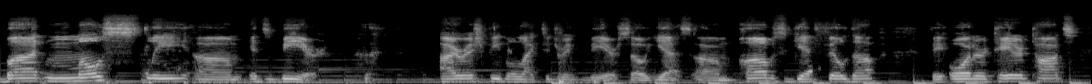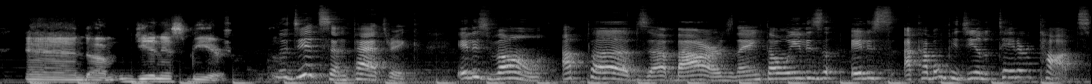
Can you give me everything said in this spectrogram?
but mostly um, it's beer. Irish people like to drink beer. So, yes, um, pubs get filled up. They order tater tots and um, Guinness beer. No dia de St. Patrick, eles vão a pubs, a bars, né? Então eles, eles acabam pedindo tater tots,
